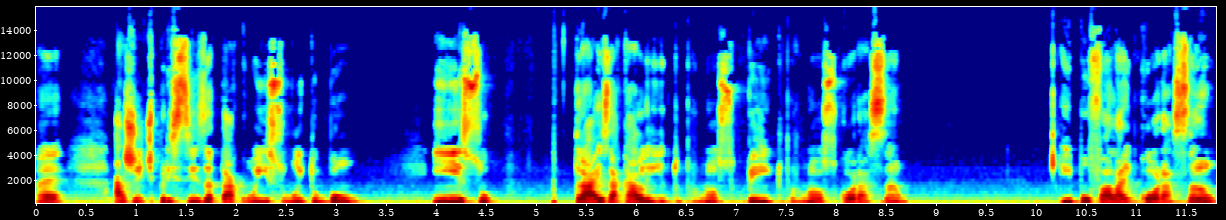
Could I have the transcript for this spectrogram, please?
Né? A gente precisa estar tá com isso muito bom. E isso traz acalento para o nosso peito, para o nosso coração. E por falar em coração,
